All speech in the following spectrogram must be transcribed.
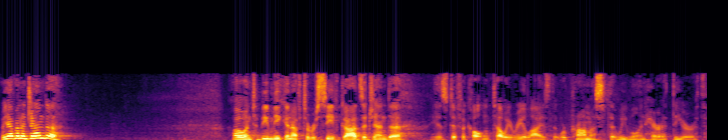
We have an agenda. Oh, and to be meek enough to receive God's agenda is difficult until we realize that we're promised that we will inherit the earth.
